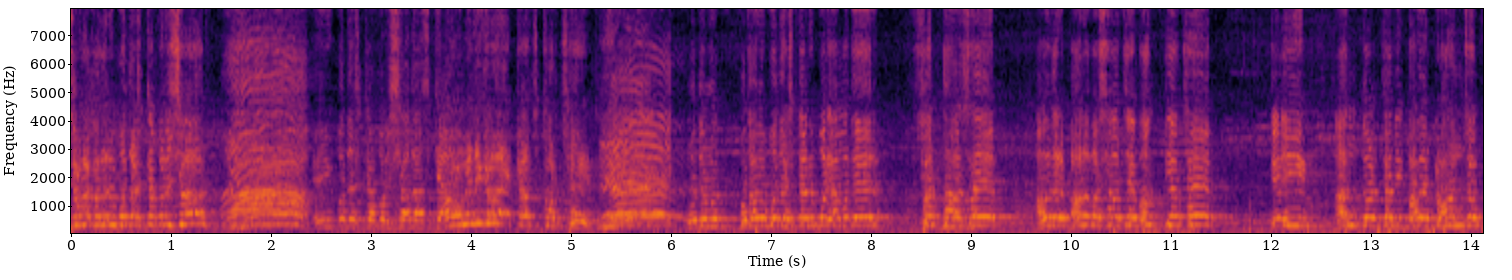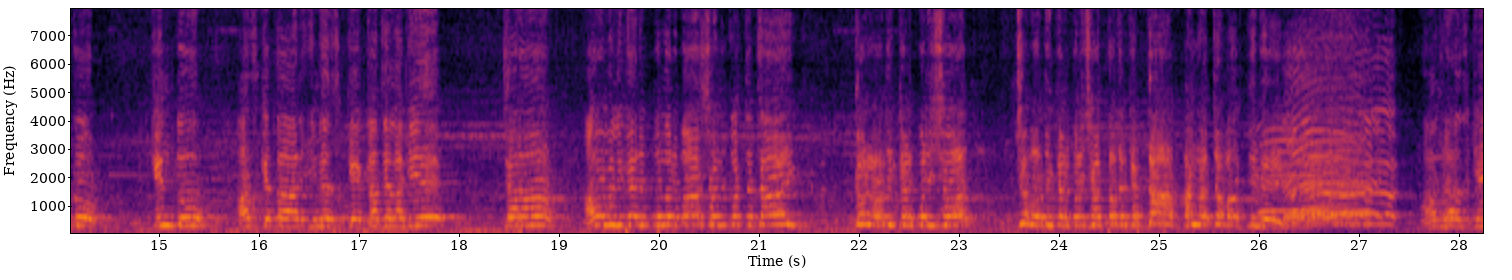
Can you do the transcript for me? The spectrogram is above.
জনগণের উপদেষ্টা পরিষদ? উপদেষ্টা পরিষদ আজকে আওয়ামী লীগের কাজ করছে। প্রধান- প্রধান উপদেষ্টার উপরে আমাদের শ্রদ্ধা আছে আমাদের ভালোবাসা আছে ভক্তি আছে। তিনি আন্তর্জাতিকভাবে গ্রহণযোগ্য। কিন্তু আজকে তার ইমেজকে কাজে লাগিয়ে যারা আওয়ামী লীগের পুনর্বাসন করতে চায় গণ অধিকার পরিষদ যুব অধিকার পরিষদ তাদেরকে দাঁত ভাঙা জবাব দিবে। আমরা আজকে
